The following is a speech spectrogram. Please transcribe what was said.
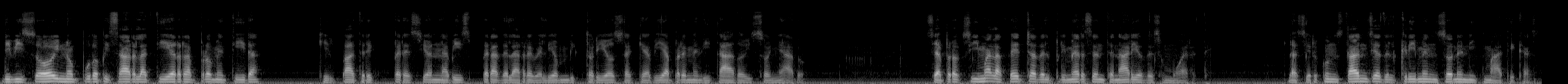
divisó y no pudo pisar la tierra prometida, Kilpatrick pereció en la víspera de la rebelión victoriosa que había premeditado y soñado. Se aproxima la fecha del primer centenario de su muerte. Las circunstancias del crimen son enigmáticas.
